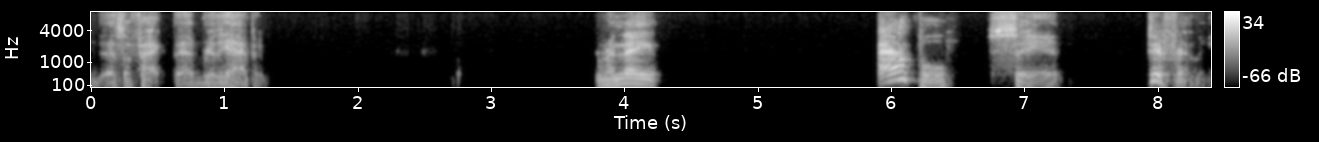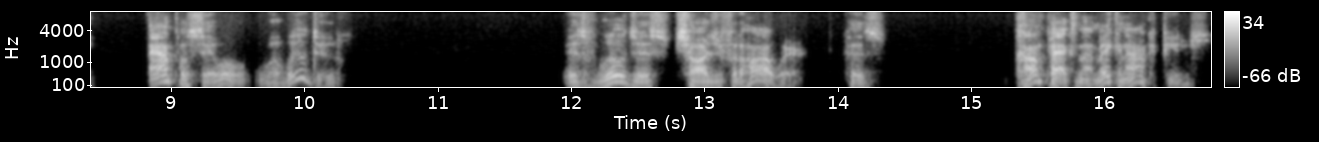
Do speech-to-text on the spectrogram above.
That's a fact that really happened. Renee, Apple said differently. Apple said, well, what we'll do is we'll just charge you for the hardware because Compaq's not making our computers.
